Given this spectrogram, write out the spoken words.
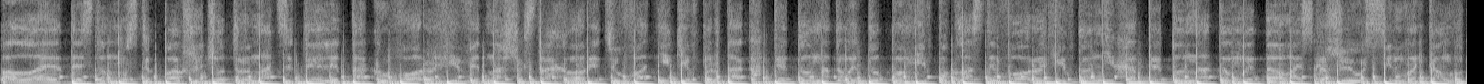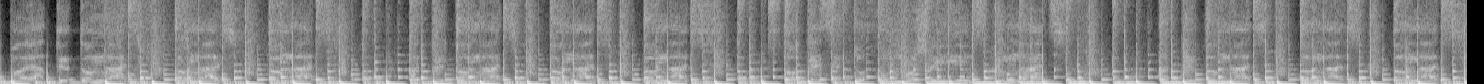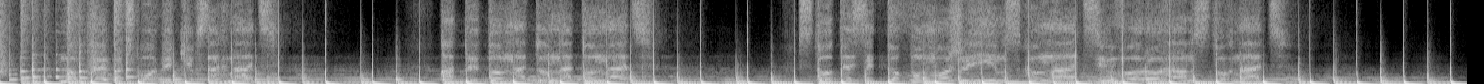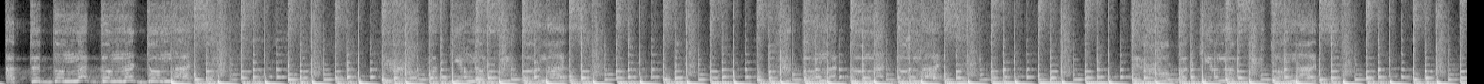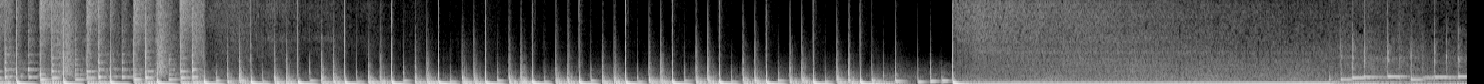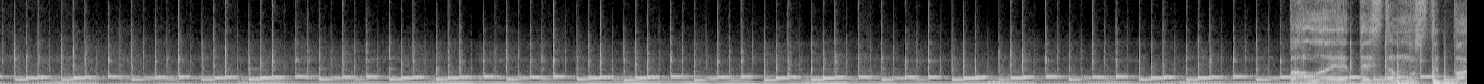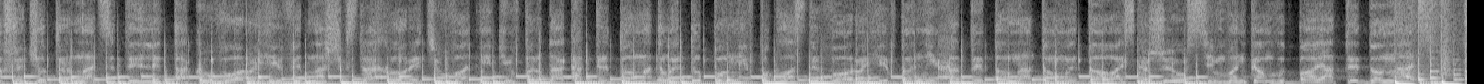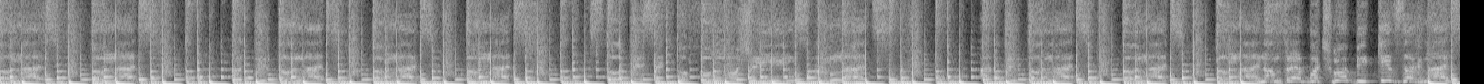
Палає десь там у степах вже 14 донать, донать, донать Палає десь там у степах що 14 літак. У ворогів від наших страх горить у ватників пердак. А ти донатами допомів покласти ворогів до ніг. А ти донатами давай скажи усім ванькам гудбай. А ти донать, донать, біків загнать.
